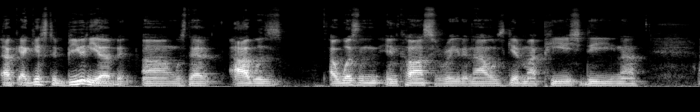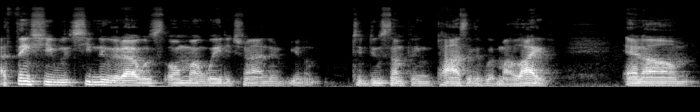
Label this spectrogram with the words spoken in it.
I, I, guess the beauty of it um, was that I was I wasn't incarcerated, and I was getting my PhD, and I I think she was she knew that I was on my way to trying to you know to do something positive with my life, and um,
